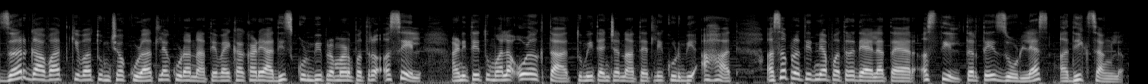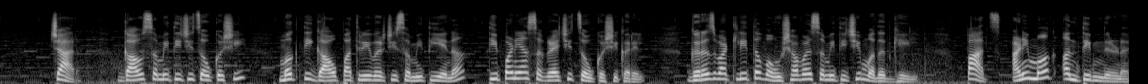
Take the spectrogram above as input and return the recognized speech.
जर गावात किंवा तुमच्या कुळातल्या कुळा नातेवाईकाकडे आधीच कुणबी प्रमाणपत्र असेल आणि ते तुम्हाला ओळखतात तुम्ही त्यांच्या नात्यातले कुणबी आहात असं प्रतिज्ञापत्र द्यायला तयार असतील तर ते जोडल्यास अधिक चांगलं. चार गाव समितीची चौकशी. मग ती गाव पातळीवरची समिती आहे ना ती पण या सगळ्याची चौकशी करेल. गरज वाटली तर वंशावळ समितीची मदत घेईल. पाच आणि मग अंतिम निर्णय.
